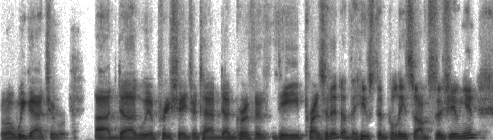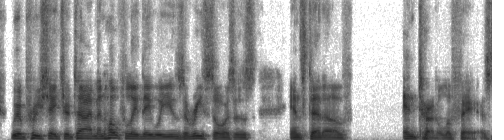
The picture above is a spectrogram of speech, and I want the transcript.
Well, we got you, uh, Doug. We appreciate your time. Doug Griffith, the president of the Houston Police Officers Union. We appreciate your time, and hopefully they will use the resources instead of internal affairs.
